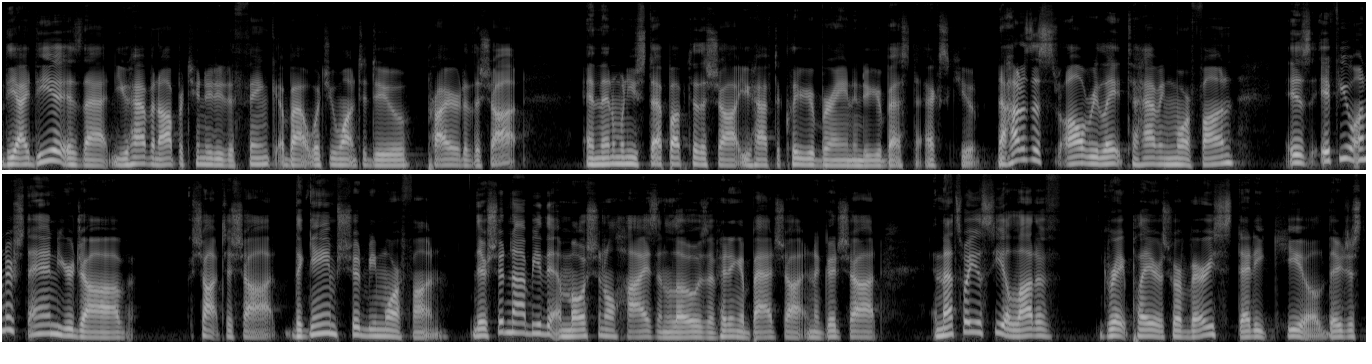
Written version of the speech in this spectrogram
The idea is that you have an opportunity to think about what you want to do prior to the shot and then when you step up to the shot, you have to clear your brain and do your best to execute. Now, how does this all relate to having more fun? Is if you understand your job shot to shot, the game should be more fun. There should not be the emotional highs and lows of hitting a bad shot and a good shot. And that's why you'll see a lot of great players who are very steady keeled. They're just,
